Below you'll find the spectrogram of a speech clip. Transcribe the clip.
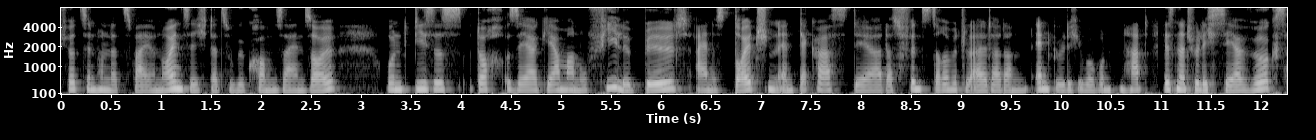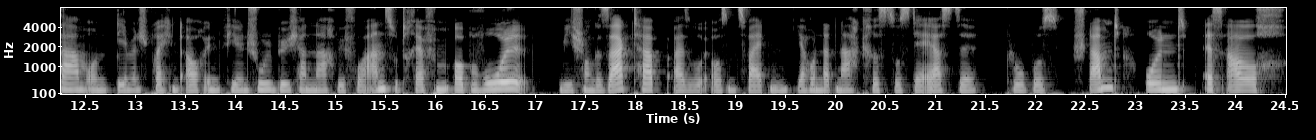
1492 dazu gekommen sein soll. Und dieses doch sehr germanophile Bild eines deutschen Entdeckers, der das finstere Mittelalter dann endgültig überwunden hat, ist natürlich sehr wirksam und dementsprechend auch in vielen Schulbüchern nach wie vor anzutreffen, obwohl, wie ich schon gesagt habe, also aus dem zweiten Jahrhundert nach Christus der erste Globus stammt und es auch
